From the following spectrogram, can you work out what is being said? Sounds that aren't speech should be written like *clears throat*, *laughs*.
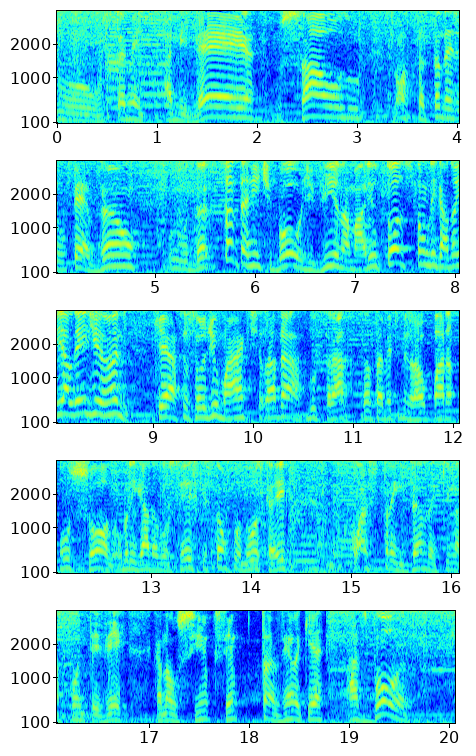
também a Mileia, o Saulo, nossa, tanta gente, o Pezão, o, tanta gente boa, o Divino, Amarildo, todos estão ligados. E a Leidiane, que é assessora de marketing lá da, do trato, tratamento mineral para o solo. Obrigado a vocês que estão conosco aí, quase três anos aqui na Fonte TV, Canal 5, sempre trazendo aqui as boas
